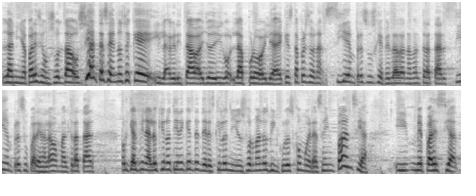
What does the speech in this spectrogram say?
la niña parecía un soldado, siéntese, no sé qué, y la gritaba. Yo digo, la probabilidad de que esta persona siempre sus jefes la van a maltratar, siempre su pareja la va a maltratar, porque al final lo que uno tiene que entender es que los niños forman los vínculos como era esa infancia. Y me parecía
